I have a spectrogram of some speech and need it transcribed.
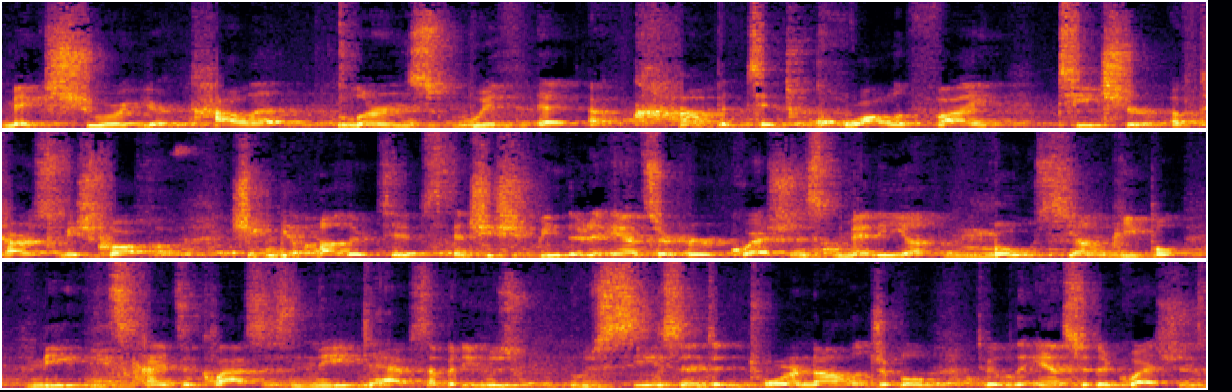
Make sure your kala learns with a, a competent, qualified teacher of Taharas Mishpacha. She can give other tips, and she should be there to answer her questions. Many, young, most young people need these kinds of classes. Need to have somebody who's who's seasoned and Torah knowledgeable to be able to answer their questions.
